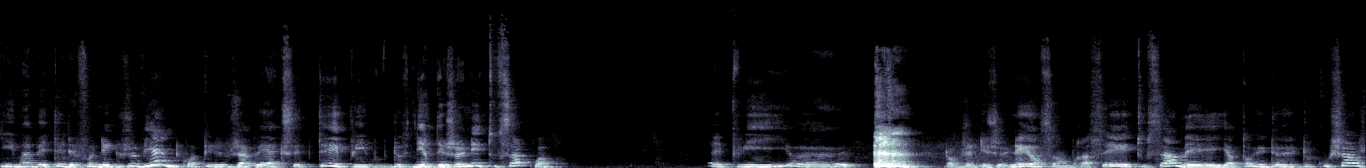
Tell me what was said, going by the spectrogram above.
il m'avait téléphoné que je vienne, quoi. Puis j'avais accepté, puis de venir déjeuner, tout ça, quoi. Et puis, euh, donc j'ai déjeuné, on s'est embrassé et tout ça, mais il n'y a pas eu de, de couchage.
